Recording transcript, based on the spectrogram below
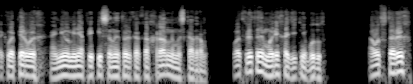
Так, во-первых, они у меня приписаны только к охранным эскадрам. В открытое море ходить не будут. А вот вторых,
